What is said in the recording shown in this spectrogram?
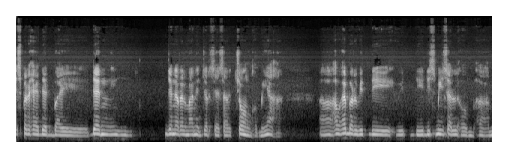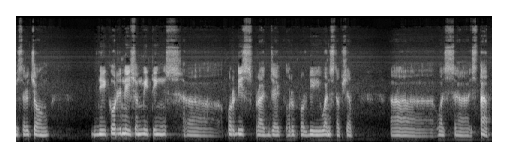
spearheaded by then General Manager Cesar Chong of MIA Uh, however, with the with the dismissal of uh, Mr. Chong, the coordination meetings uh, for this project or for the one-stop shop uh, was uh, stopped.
